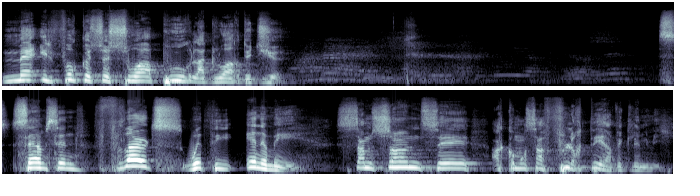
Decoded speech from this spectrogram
Mais il faut que ce soit pour la gloire de Dieu. Samson flirts with the enemy. Samson a commencé à flirter avec l'ennemi.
